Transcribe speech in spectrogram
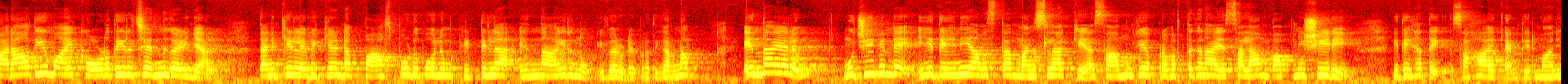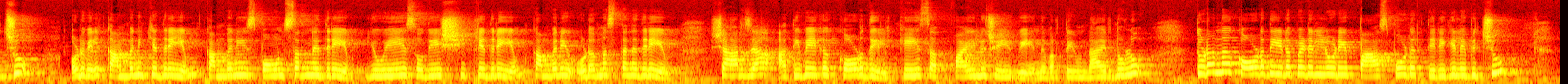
പരാതിയുമായി കോടതിയിൽ ചെന്നു കഴിഞ്ഞാൽ തനിക്ക് ലഭിക്കേണ്ട പാസ്പോർട്ട് പോലും കിട്ടില്ല എന്നായിരുന്നു ഇവരുടെ പ്രതികരണം. എന്തായാലും മുജീബിന്റെ ഈ ദയനീയാവസ്ഥ മനസ്സിലാക്കിയ സാമൂഹിക പ്രവർത്തകനായ സലാം പാപ്നിഷീരി ഇദ്ദേഹത്തെ സഹായിക്കാൻ തീരുമാനിച്ചു. ഒടുവിൽ കമ്പനിക്കെതിരെയും കമ്പനി സ്പോൺസറിനെതിരെയും യു എ സ്വദേശിക്കെതിരെയും കമ്പനി ഉടമസ്ഥനെതിരെയും ഷാർജ അതിവേഗ കോടതിയിൽ കേസ് ഫയൽ ചെയ്യുകയും നിവർത്തിയുണ്ടായിരുന്നുള്ളൂ. തുടർന്ന് കോടതി ഇടപെടലിലൂടെ പാസ്പോർട്ട് തിരികെ ലഭിച്ചു.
